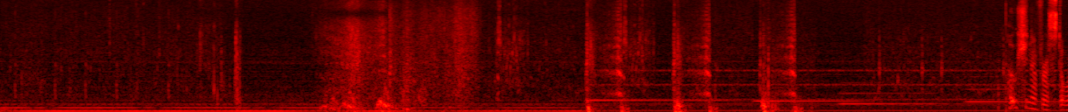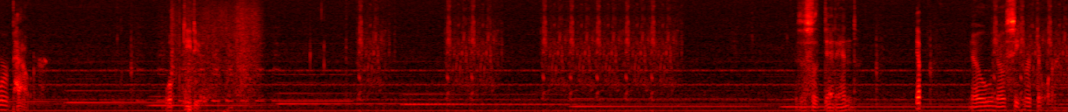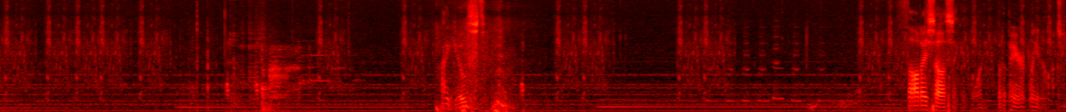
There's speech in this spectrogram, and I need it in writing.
Restore Power. Whoop-de-doo. Is this a dead end? Yep. No, no secret door. Hi, ghost. Thought I saw a second one, but apparently not.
